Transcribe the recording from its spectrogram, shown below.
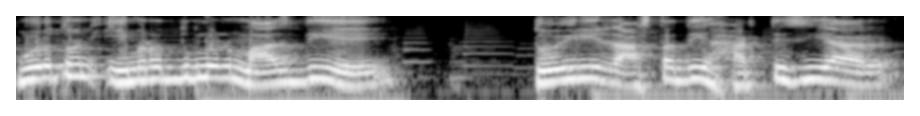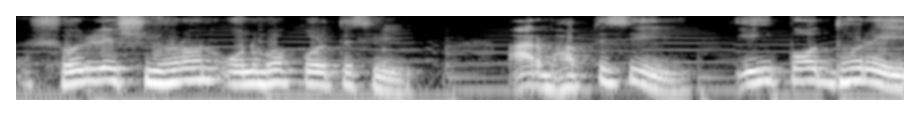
পুরাতন ইমারতগুলোর মাঝ দিয়ে তৈরি রাস্তা দিয়ে হাঁটতেছি আর শরীরে শিহরণ অনুভব করতেছি। আর ভাবতেছি, এই পথ ধরেই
